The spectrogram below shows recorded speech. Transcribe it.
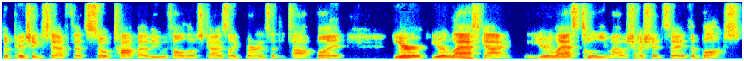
the pitching staff that's so top heavy with all those guys like Burnes at the top. But your your last guy, your last team, I, I should say, the Bucks.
